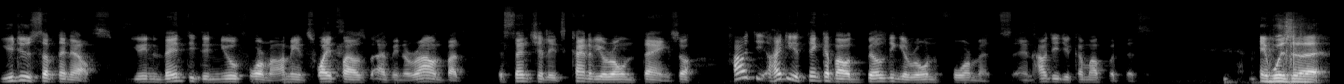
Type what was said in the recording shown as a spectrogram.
you do something else you invented a new format. I mean, swipe files have been around, but essentially it's kind of your own thing. So how do you, how do you think about building your own formats, and how did you come up with this? It was a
